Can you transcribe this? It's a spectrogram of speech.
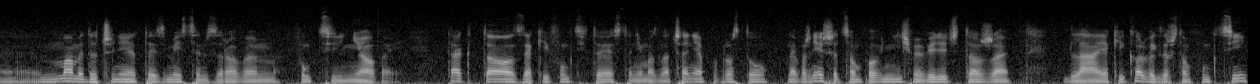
E, Mamy do czynienia tutaj z miejscem zerowym funkcji liniowej. Tak, to z jakiej funkcji to jest, to nie ma znaczenia. Po prostu najważniejsze, co powinniśmy wiedzieć, to że dla jakiejkolwiek zresztą funkcji,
